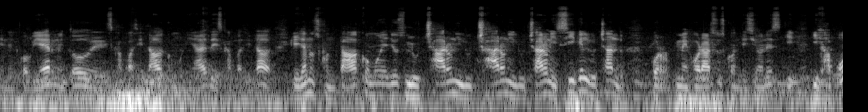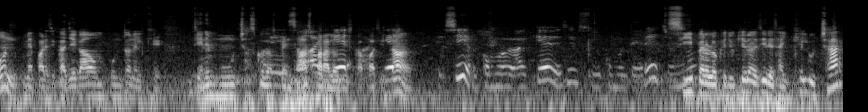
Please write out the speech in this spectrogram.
en el gobierno y todo de discapacitados, comunidades de discapacitados, y ella nos contaba cómo ellos lucharon y lucharon y lucharon y siguen luchando por mejorar sus condiciones y, y Japón me parece que ha llegado a un punto en el que tiene muchas cosas eso pensadas para los que- discapacitados. decir, como hay que decir como el derecho. Sí, pero lo que yo quiero decir es hay que luchar,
